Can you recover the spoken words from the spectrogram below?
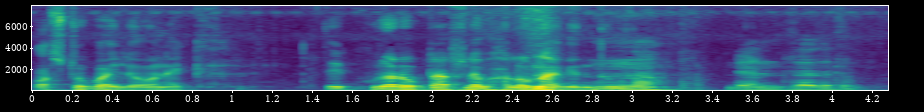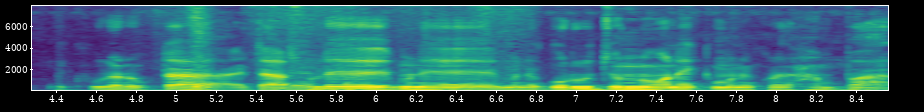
কষ্ট পাইলো অনেক। তো এই খুরা রোগটা আসলে ভালো না কিন্তু। না খুরা রোগটা এটা আসলে মানে মানে গরুর জন্য অনেক মনে করে হাম্পার।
